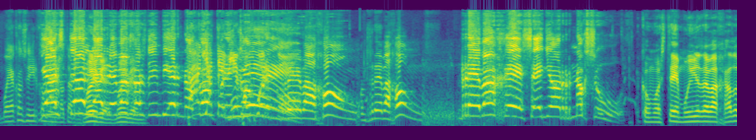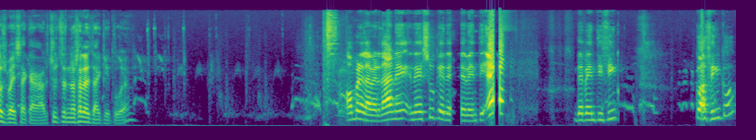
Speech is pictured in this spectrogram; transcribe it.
voy a conseguir ¡Ya están Muy las bien, rebajas de invierno! ¡Cállate, ¡Compren, viejo compren! rebajón, rebajón. ¡Rebaje, señor Noxus! Como esté muy rebajado, os vais a cagar. Chuches, no sales de aquí tú, ¿eh? Hombre, la verdad, Ne- Nesu, que de, de 20. ¡Eh! De 25 a 5.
